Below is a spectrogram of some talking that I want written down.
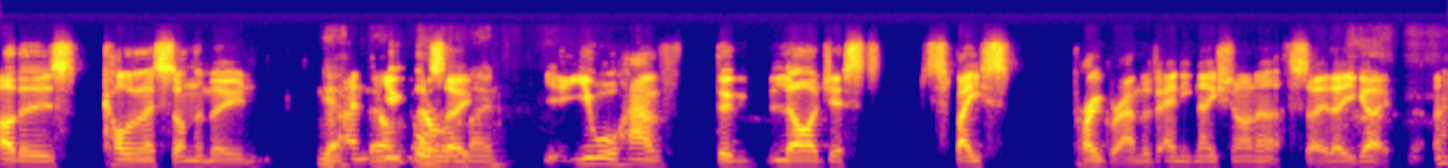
Others, colonists on the moon, Yeah, And you on, also- the moon. y- you will have the largest space program of any nation on Earth. So there you go.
